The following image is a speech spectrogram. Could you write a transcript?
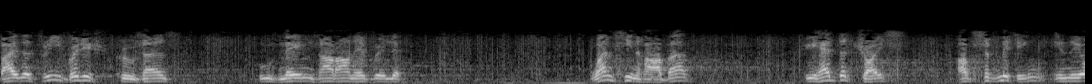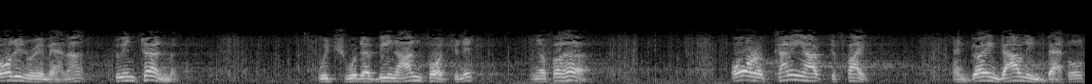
by the three British cruisers whose names are on every lip. Once in harbor, she had the choice of submitting in the ordinary manner to internment, which would have been unfortunate for her, or of coming out to fight and going down in battle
